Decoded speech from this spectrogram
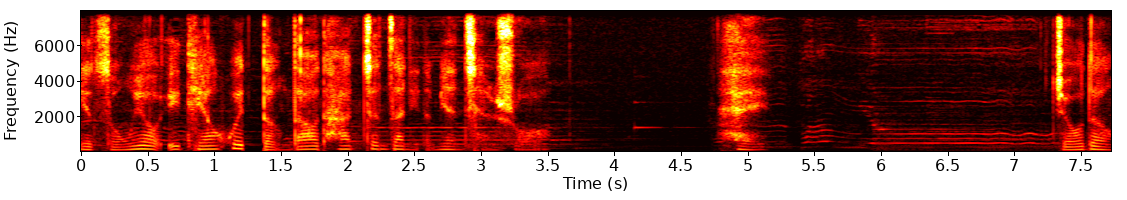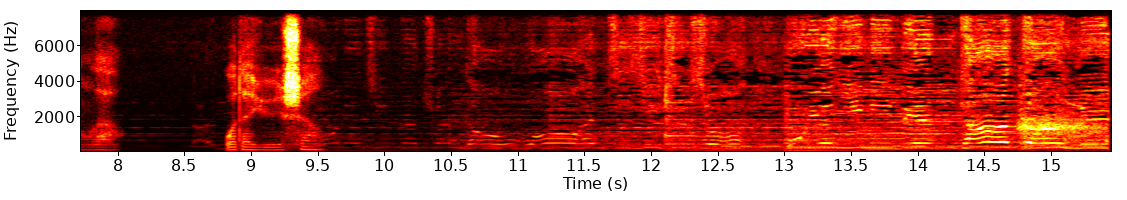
你总有一天会等到他站在你的面前说：“嘿，久等了，我的余生。”不愿意你变他的女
